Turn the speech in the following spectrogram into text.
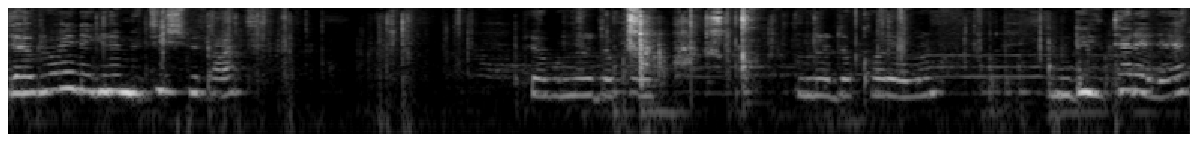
De Bruyne yine müthiş bir kart. Şöyle bunları da koy. Bunları da koyalım. İngiltere'de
